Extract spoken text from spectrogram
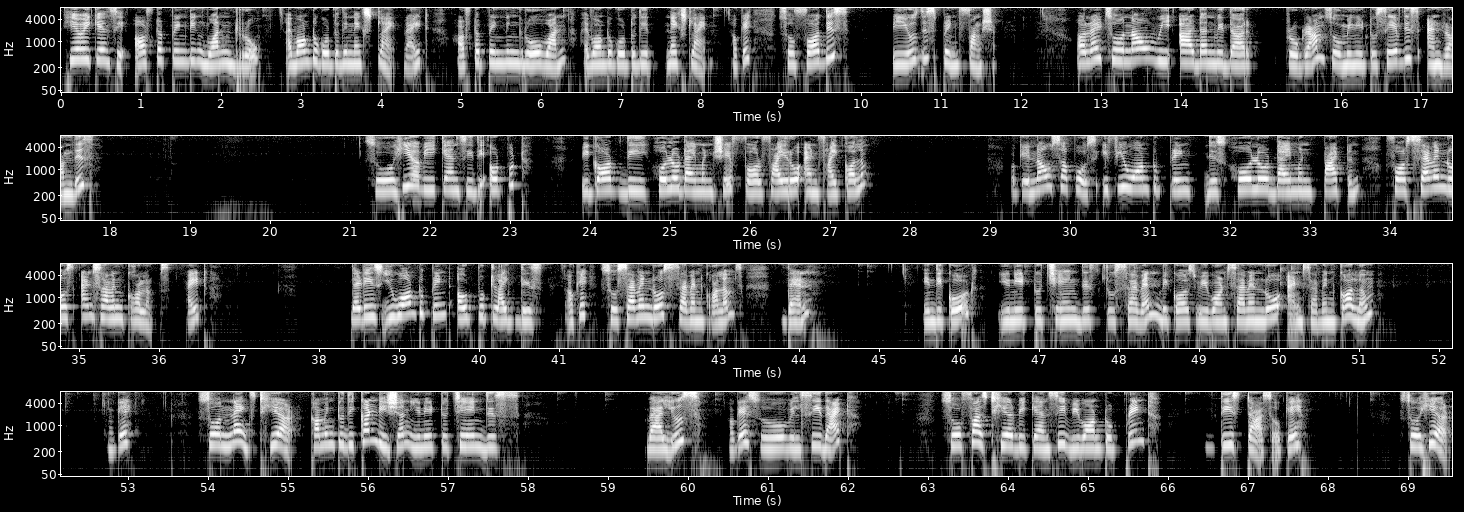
Here we can see after printing one row I want to go to the next line right? After printing row 1 I want to go to the next line okay? So for this we use this print function. Alright so now we are done with our program. So we need to save this and run this. So here we can see the output. We got the hollow diamond shape for 5 row and 5 column okay now suppose if you want to print this hollow diamond pattern for 7 rows and 7 columns right? That is you want to print output like this okay? So 7 rows 7 columns. Then in the code you need to change this to 7 because we want 7 row and 7 column okay? So next here coming to the condition you need to change this values. Okay so we'll see that. So first here we can see we want to print these stars okay? So here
